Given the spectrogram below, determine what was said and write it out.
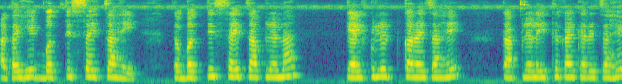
आता हे बत्तीस साईजचं आहे. तर बत्तीस साईजचं आपल्याला कॅल्क्युलेट करायचं आहे. तर आपल्याला इथं काय करायचं आहे?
